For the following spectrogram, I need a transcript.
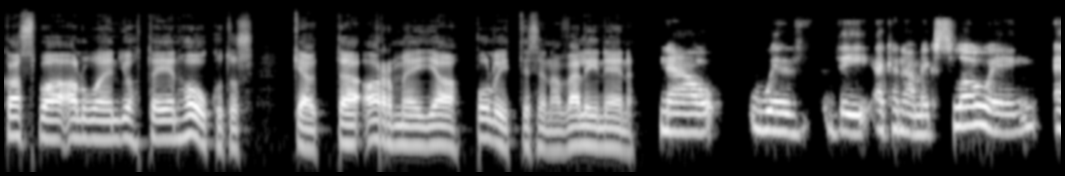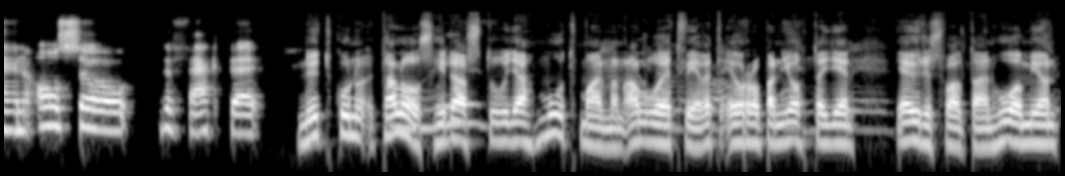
kasvaa alueen johtajien houkutus käyttää armeijaa poliittisena välineenä. Now with the economic slowing and also the fact that nyt kun talous hidastuu ja muut maailman alueet vievät Euroopan johtajien ja Yhdysvaltain huomion,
